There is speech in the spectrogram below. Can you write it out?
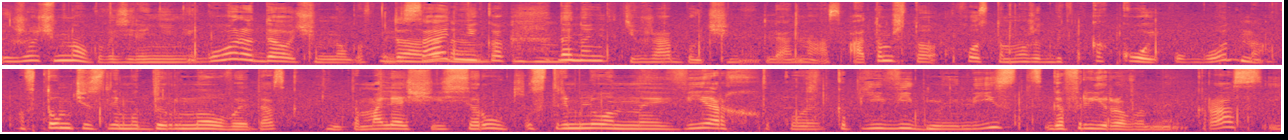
Их же очень много в озеленении города, очень много в палисадниках. Да, да, да. да, но они такие уже обычные для нас. А о том, что хоста может быть какой угодно, в том числе модерновые, да, с какие-то молящиеся руки, устремленные вверх, такой копьевидный лист, гофрированный, крас и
